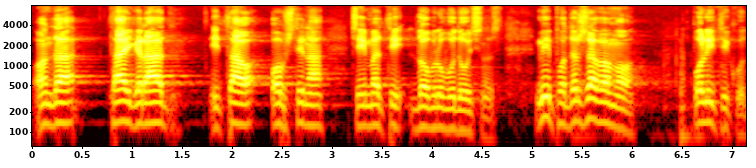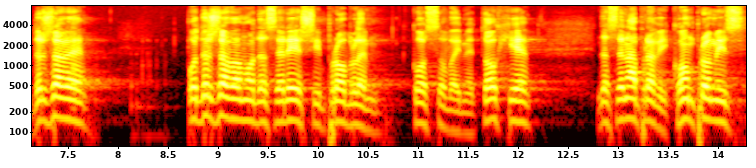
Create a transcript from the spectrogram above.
onda taj grad i ta opština će imati dobru budućnost. Mi podržavamo politiku države, podržavamo da se reši problem Kosova i Metohije, da se napravi kompromis.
